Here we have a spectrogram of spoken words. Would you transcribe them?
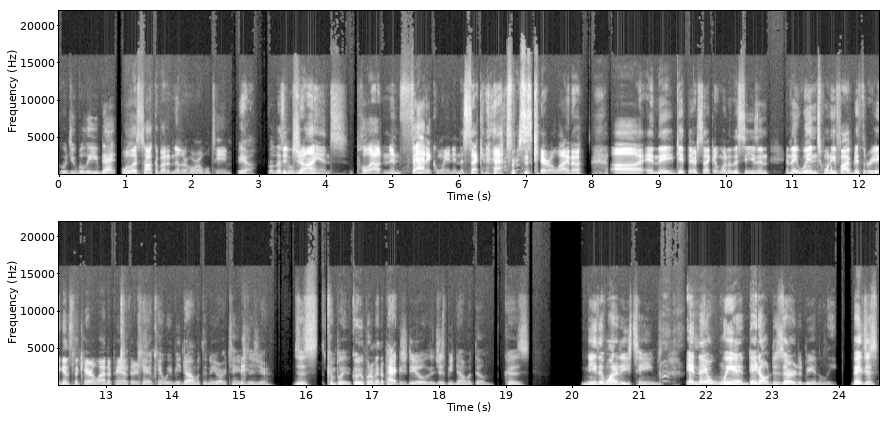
Would you believe that? Well, let's talk about another horrible team. Yeah, but let's the move on. Giants pull out an emphatic win in the second half versus Carolina, uh, and they get their second win of the season, and they win twenty five to three against the Carolina Can- Panthers. Can, can we be done with the New York teams this year? Just completely. Can we put them in a package deal and just be done with them? Because neither one of these teams, in their win, they don't deserve to be in the league. They just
